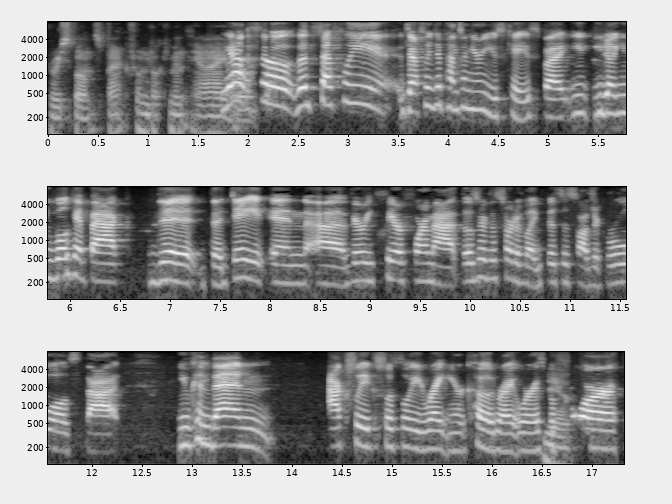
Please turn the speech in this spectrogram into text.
response back from Document AI? Yeah, or- so that's definitely definitely depends on your use case, but you you know you will get back the the date in a very clear format. Those are the sort of like business logic rules that you can then actually explicitly write in your code, right? Whereas Yeah. before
